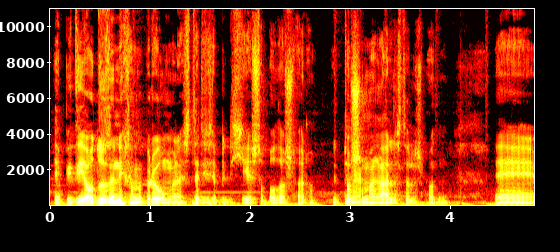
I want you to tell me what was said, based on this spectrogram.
Επειδή όντως δεν είχαμε προηγούμενες τέτοιες επιτυχίες στο ποδόσφαιρο, τόσο Ναι. μεγάλες τέλος πάντων. Ε,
